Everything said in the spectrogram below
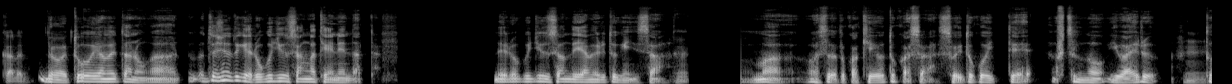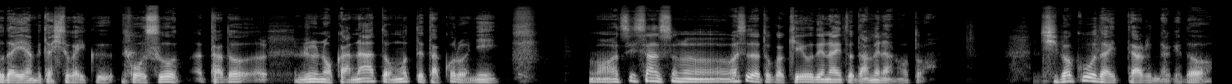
から？だから党を辞めたのが、私の時は63が定年だった。で、63で辞める時にさ、はい、まあ、早稲田とか慶応とかさ、そういうとこ行って、普通の、いわゆる、東大辞めた人が行くコースをたどるのかなと思ってた頃に、もう松井さん、その、早稲田とか慶応でないとダメなの？と。千葉工大ってあるんだけど、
